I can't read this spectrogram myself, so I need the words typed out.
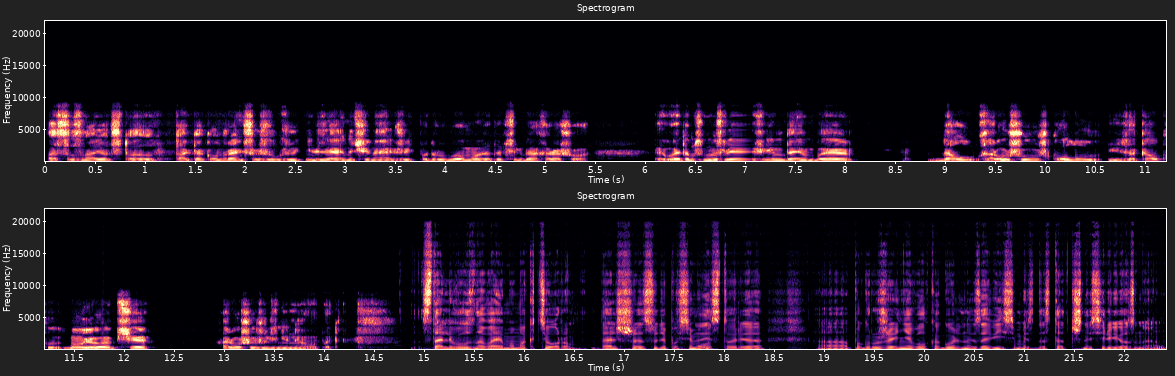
осознает, что так, как он раньше жил, жить нельзя и начинает жить по-другому, это всегда хорошо. И в этом смысле фильм ДМБ дал хорошую школу и закалку, ну и вообще хороший жизненный опыт. Стали вы узнаваемым актером. Дальше, судя по всему, история а, погружения в алкогольную зависимость достаточно серьезная.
